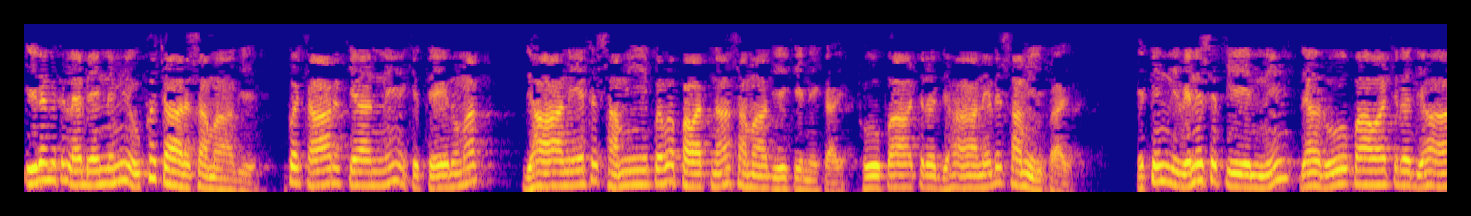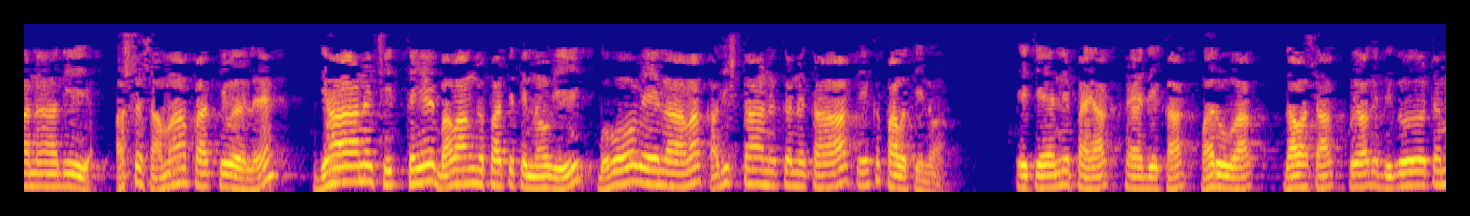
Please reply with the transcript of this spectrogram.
ඊළඟට ලැබෙන්නේ මේ උපචාර සමාධිය. උපචාර කියන්නේ ඒකේ තේරුමක් ධානයට සමීපව පවත්නා සමාධිය කියන එකයි. රූපාවචර ධානයට සමීපයි. එතින්දි වෙනස තියෙන්නේ දැන් රූපාවචර ධානාදී අෂ්ට සමාපatti වල ධාන චිත්තය භවංගපතිත නොවි බොහෝ වේලාවක් අදිෂ්ඨාන කරන තාක් ඒක පවතිනවා. ඒ කියන්නේ පැයක්, පැය දෙකක්, වරුවක්, දවසක් ඔය වගේ දිගටම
